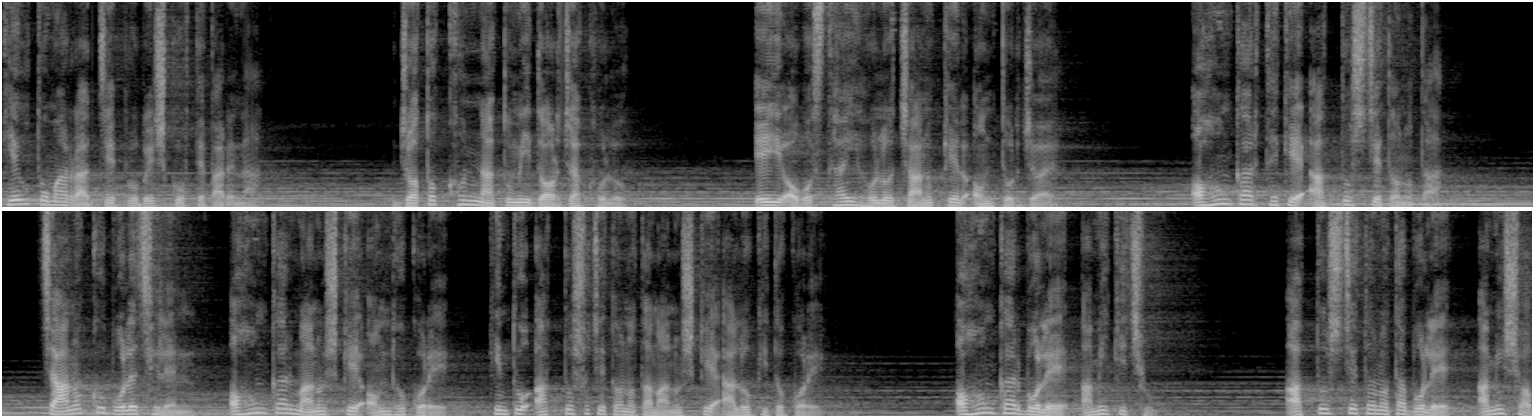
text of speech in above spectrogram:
কেউ তোমার রাজ্যে প্রবেশ করতে পারে না। যতক্ষণ না তুমি দরজা খোলো, এই অবস্থাই হল চাণক্যের অন্তর্জয়। অহংকার থেকে আত্মসচেতনতা চাণক্য বলেছিলেন, অহংকার মানুষকে অন্ধ করে, কিন্তু আত্মসচেতনতা মানুষকে আলোকিত করে। অহংকার বলে, আমি কিছু। আত্মসচেতনতা বলে, আমি সব।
